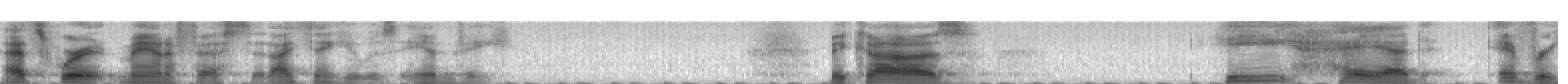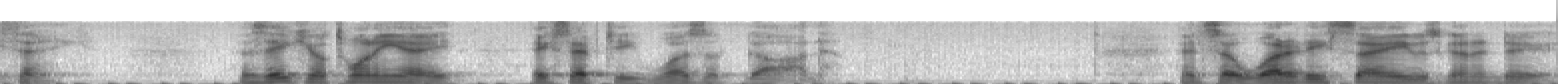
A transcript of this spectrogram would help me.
That's where it manifested. I think it was envy. Because he had everything. Ezekiel 28 except he wasn't God. And so, what did he say he was going to do?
